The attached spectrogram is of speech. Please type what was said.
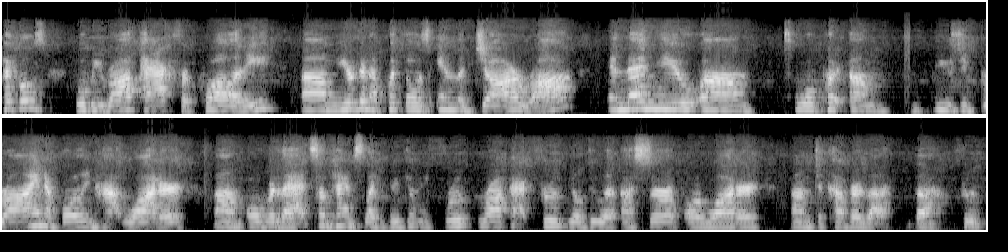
pickles will be raw packed for quality. Um, you're gonna put those in the jar raw and then you um, will put um, usually brine or boiling hot water um, over that. Sometimes like if you're doing fruit, raw packed fruit, you'll do a, a syrup or water um, to cover the, the fruit.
